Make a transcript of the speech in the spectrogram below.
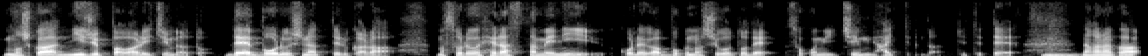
もしくは20%悪いチームだと。で、ボール失ってるから、まあそれを減らすために、これが僕の仕事で、そこにチームに入ってるんだって言ってて、うん、なかなか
